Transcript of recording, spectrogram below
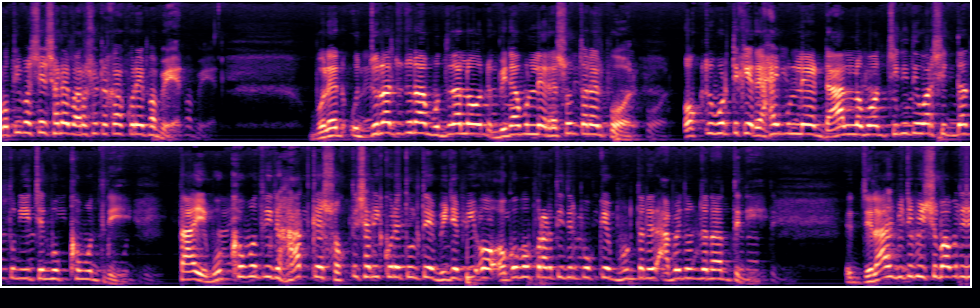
প্রতি মাসে সাড়ে বারোশো টাকা করে পাবেন। বলেন, উজ্জ্বলা যোজনা মুদ্রা লোন বিনামূল্যে রেশন চালের পর অক্টোবর থেকে রেহাই মূল্যে ডাল, লবণ, চিনি দেওয়ার সিদ্ধান্ত নিয়েছেন মুখ্যমন্ত্রী। তাই মুখ্যমন্ত্রীর হাতকে শক্তিশালী করে তুলতে বিজেপি ও অগপ প্রার্থীদের পক্ষে ভোটদানের আবেদন জানান তিনি। জেলা বিজেপি সভাপতি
